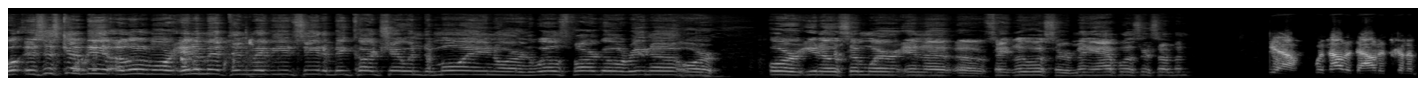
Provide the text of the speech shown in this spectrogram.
Well, is this going to be a little more intimate than maybe you'd see at a big card show in Des Moines or in the Wells Fargo Arena or or you know somewhere in uh, uh, St. Louis or Minneapolis or something? Yeah, without a doubt, it's gonna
